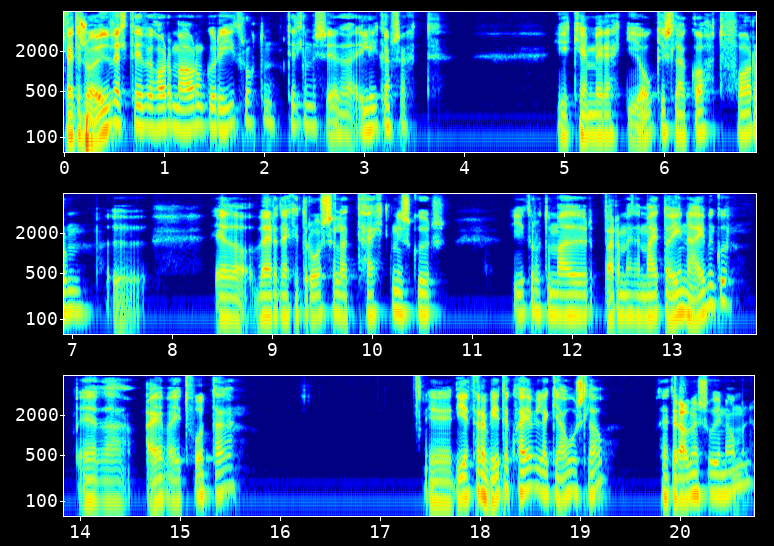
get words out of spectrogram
Þetta er svo auðvelt ef við horfum að árangur í íþróttum til dæmis eða líkamsagt. Ég kemur ekki í ógíslega gott form uh, eða verði ekkit rosalega teknískur íþróttumæður bara með að mæta eina æfingu eða æfa í tvo daga Eh, ég þarf að vita hvað ég vil ekki áherslu á þetta er alveg svo í náminu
